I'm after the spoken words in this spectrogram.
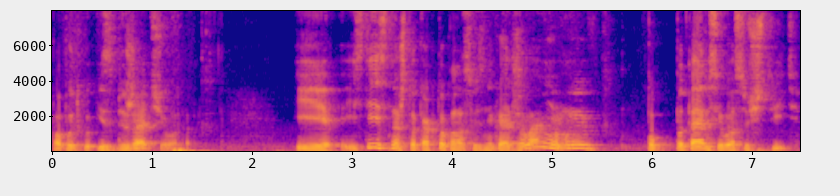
попытку избежать чего-то. И естественно, что как только у нас возникает желание, мы пытаемся его осуществить.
